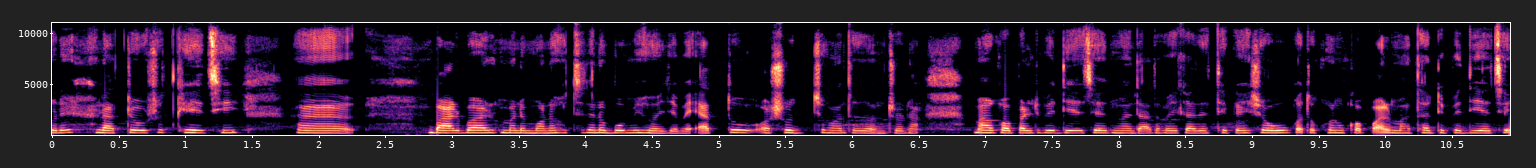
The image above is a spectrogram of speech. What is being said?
করে। রাত্রে ওষুধ খেয়েছি বারবার মানে মনে হচ্ছে যেন বমি হয়ে যাবে। এত অসহ্য মাথা যন্ত্রণা। মা কপাল টিপে দিয়েছে, তোমার দাদাভাই কাদের থেকে এসেও কতক্ষণ কপাল মাথা টিপে দিয়েছে,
